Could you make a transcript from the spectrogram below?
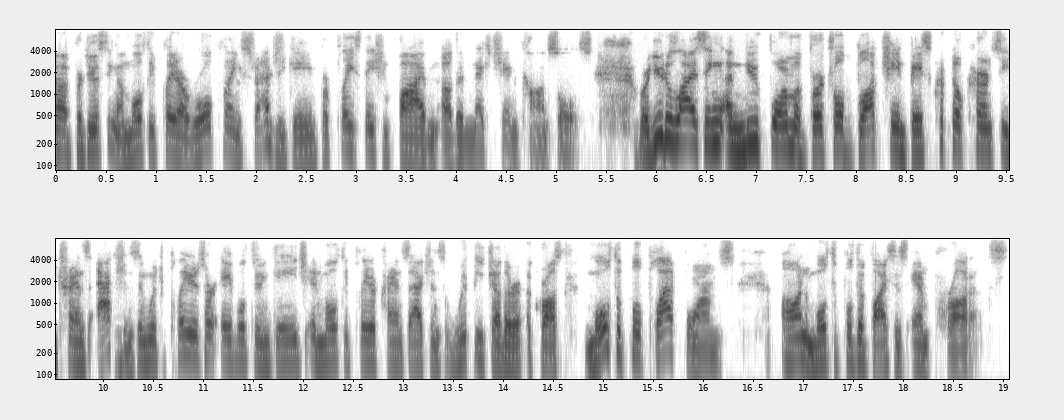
uh, producing a multiplayer role-playing strategy game for PlayStation 5 and other next-gen consoles. We're utilizing a new form of virtual blockchain-based cryptocurrency transactions in which players are able to engage in multiplayer transactions with each other across multiple platforms on multiple devices and products.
